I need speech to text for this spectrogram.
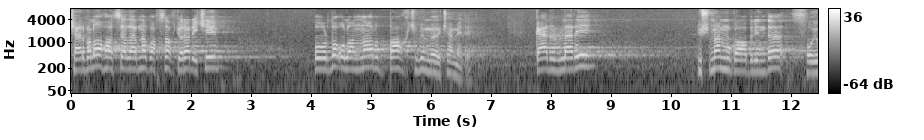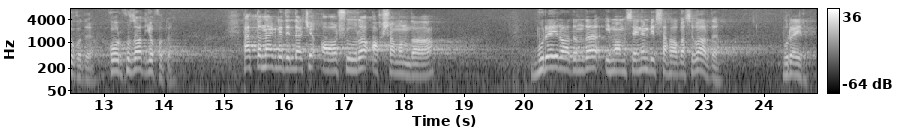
Kərbəla hadisələrinə baxsaq görərik ki, orada olanlar dağ kimi möhkəm idi. Qəlbləri düşmən müqabilində soyuq idi, qorxuzad yox idi. Hətta nəql edirlər ki, Aşura axşamında Bureyr adında İmam Hüseynin bir səhabəsi vardı. Bureyr.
